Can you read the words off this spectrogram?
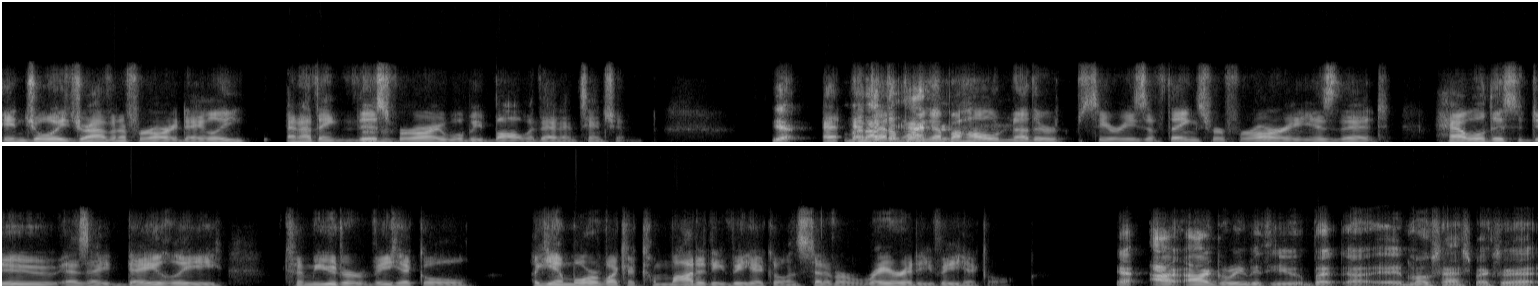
enjoy driving a Ferrari daily. And I think this mm-hmm. Ferrari will be bought with that intention. Yeah. And, and that'll bring up a whole nother series of things for Ferrari is that how will this do as a daily commuter vehicle? Again, more of like a commodity vehicle instead of a rarity vehicle. Yeah, I, I agree with you, but uh, in most aspects of that,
